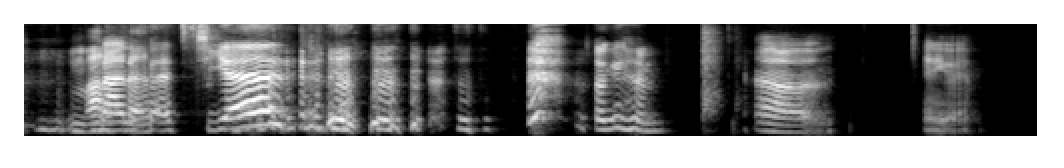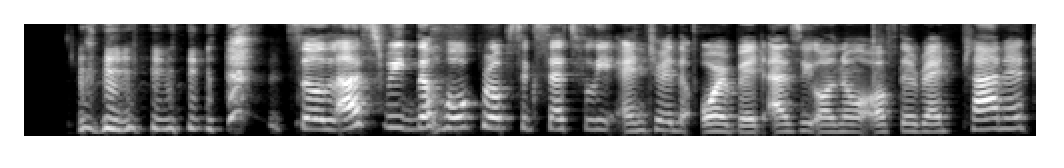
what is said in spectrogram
manifest. Yes. okay. Um. Anyway. So last week, the Hope probe successfully entered the orbit, as we all know, of the red planet.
